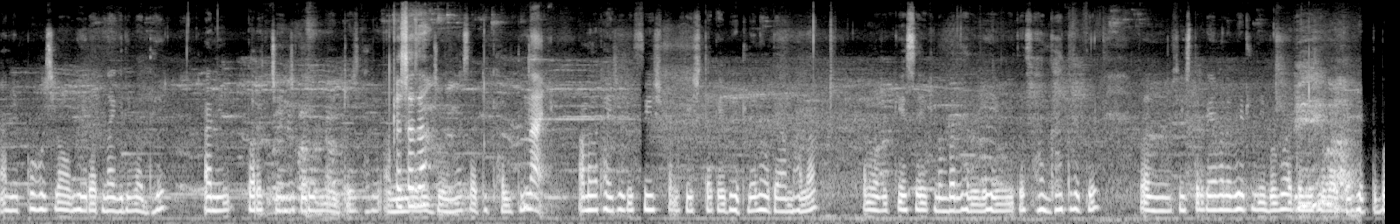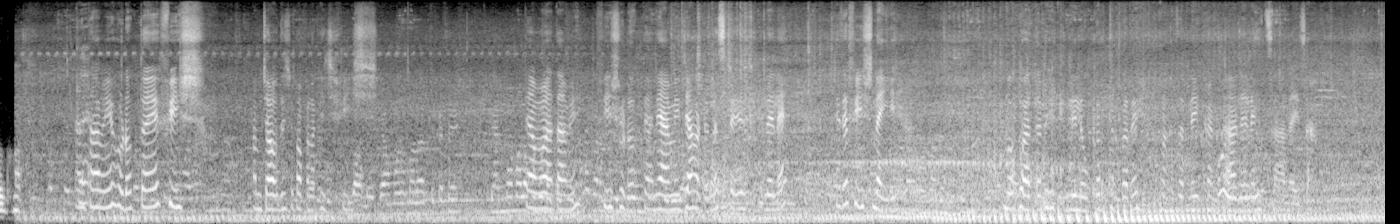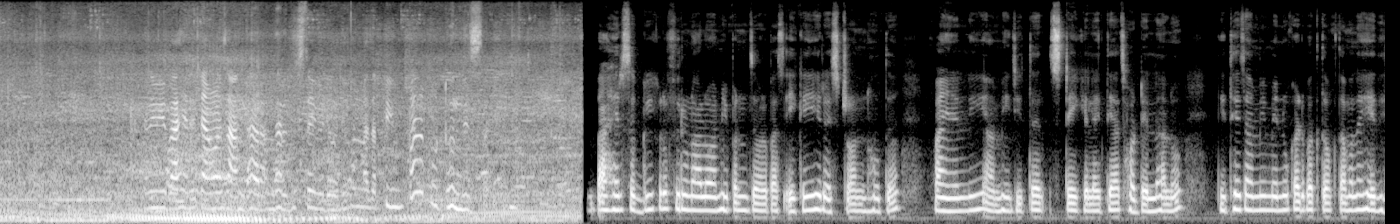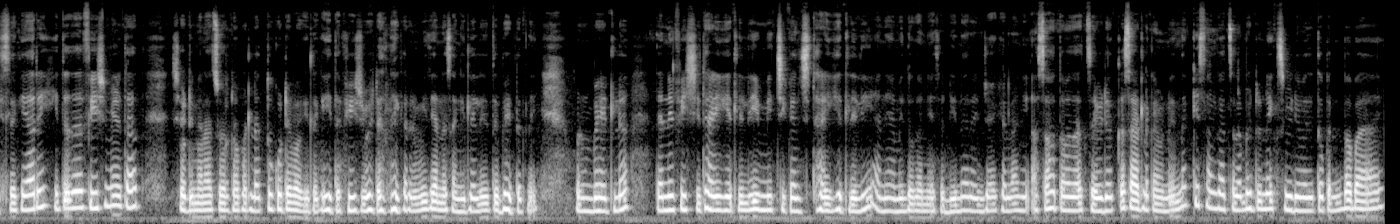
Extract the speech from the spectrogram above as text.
आणि पोहोचलो आम्ही रत्नागिरीमध्ये आणि परत चेंज करून ॲड्रेस घालून आम्ही जेवणासाठी खालती. नाही. आम्हाला खायची होती फिश पण फिश तर काही भेटले नव्हते आम्हाला. पण माझे केस एक नंबर झालेले हे मी ते सांगत होते. पण फिश तर काही आम्हाला भेटली नाही. बघू आता दुसरं काय भेटतं बघू. आता आम्ही हुडकतोय फिश आमच्या अवधीच्या पप्पाला खायची फिश त्यामुळे आता आम्ही फिश हुडकतोय आणि आम्ही ज्या हॉटेलला स्टे केलेलं आहे तिथे फिश नाही आहे बघू आता भेटली लवकर तर बरं आहे. मला तर लई कंटाळा आलेला आहे चालायचा. आणि मी बाहेर आहे त्यामुळे अंधार अंधार दिसतोय व्हिडिओमध्ये पण माझा पिंपल कुठून दिसतोय? बाहेर सगळीकडे फिरून आलो आम्ही पण जवळपास एकही रेस्टॉरंट नव्हतं. फायनली आम्ही जिथं स्टे केलं आहे त्याच हॉटेलला आलो. तिथेच आम्ही मेनू कार्ड बघता. बघता मला हे दिसलं की अरे इथं तर फिश मिळतात. शेवटी मला चोरटा पडला. तू कुठे बघितलं की इथं फिश भेटत नाही? कारण मी त्यांना सांगितलेलं इथं भेटत नाही. पण भेटलं. त्यांनी फिशची थाळी घेतलेली मी चिकनची थाळी घेतलेली आणि आम्ही दोघांनी असं डिनर एन्जॉय केला. आणि असा होता माझा आजचा व्हिडिओ कसा वाटला काय म्हणून नक्की सांगा. चला भेटू नेक्स्ट व्हिडिओमध्ये तोपर्यंत बाय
